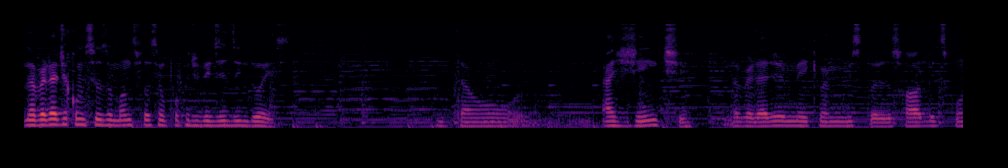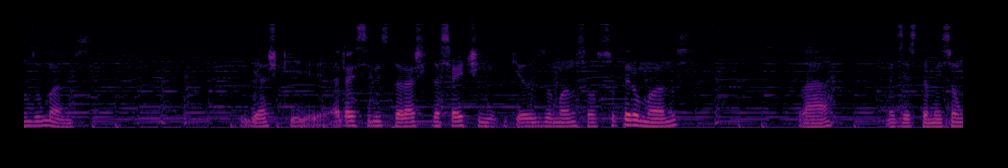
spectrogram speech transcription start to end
na verdade é como se os humanos fossem um pouco divididos em dois. Então a gente, na verdade, é meio que uma mistura dos hobbits com os humanos. E acho que, aliás, se misturar, acho que dá certinho, porque os humanos são super humanos lá, mas eles também são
